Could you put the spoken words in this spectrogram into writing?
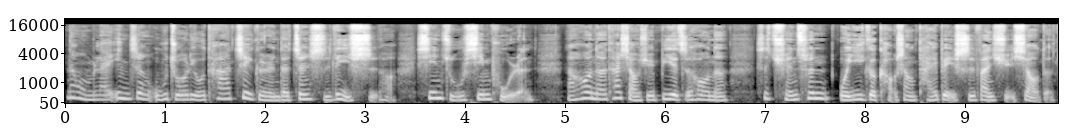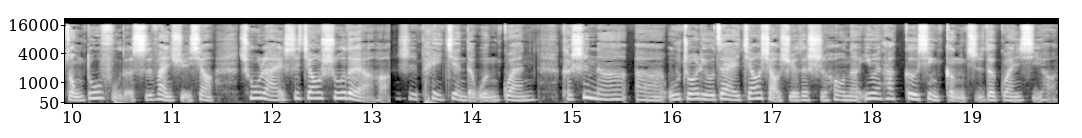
那我们来印证吴浊流他这个人的真实历史哈，新竹新埔人。然后呢，他小学毕业之后呢，是全村唯一一个考上台北师范学校的总督府的师范学校出来是教书的呀哈，是配剑的文官。可是呢，呃，吴浊流在教小学的时候呢，因为他个性耿直的关系哈，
